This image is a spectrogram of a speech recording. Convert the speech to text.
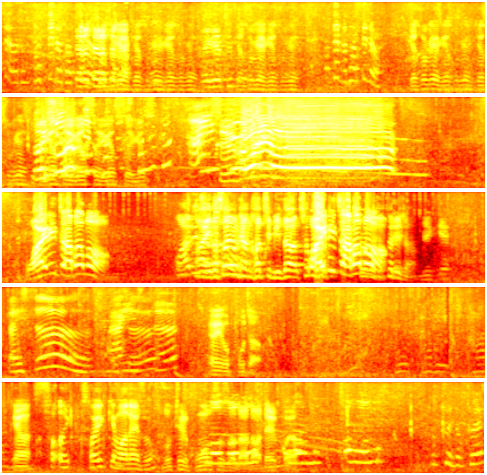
다 때려 다 때려, 때려. 때려. 계속해 계속해 계속해 여기 트- 계속해 계속해 다 때려 다 때려. 계속해 계속해 계속해 나이스! 이겼어 이겼어 이겼어 이겼어 즐거워요 와이리 잘하노 아 이거 사연 그냥 같이 믿어. 첫- 와이리 잘하노! 터뜨리자. 밀게. 나이스. 나이스. 나이스. 야 이거 보자 그냥 서, 서 있기만 해줘 노틸 공 없어서 나 나댈 거야 어머 어머 어머. 노플 노플.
